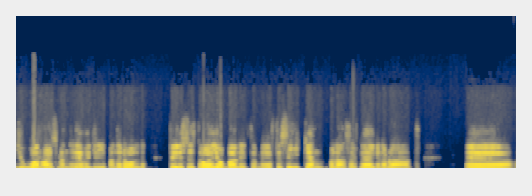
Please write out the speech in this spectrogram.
Johan har ju som en övergripande roll fysiskt och jobbar liksom med fysiken på landslagslägena bland annat. Eh,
